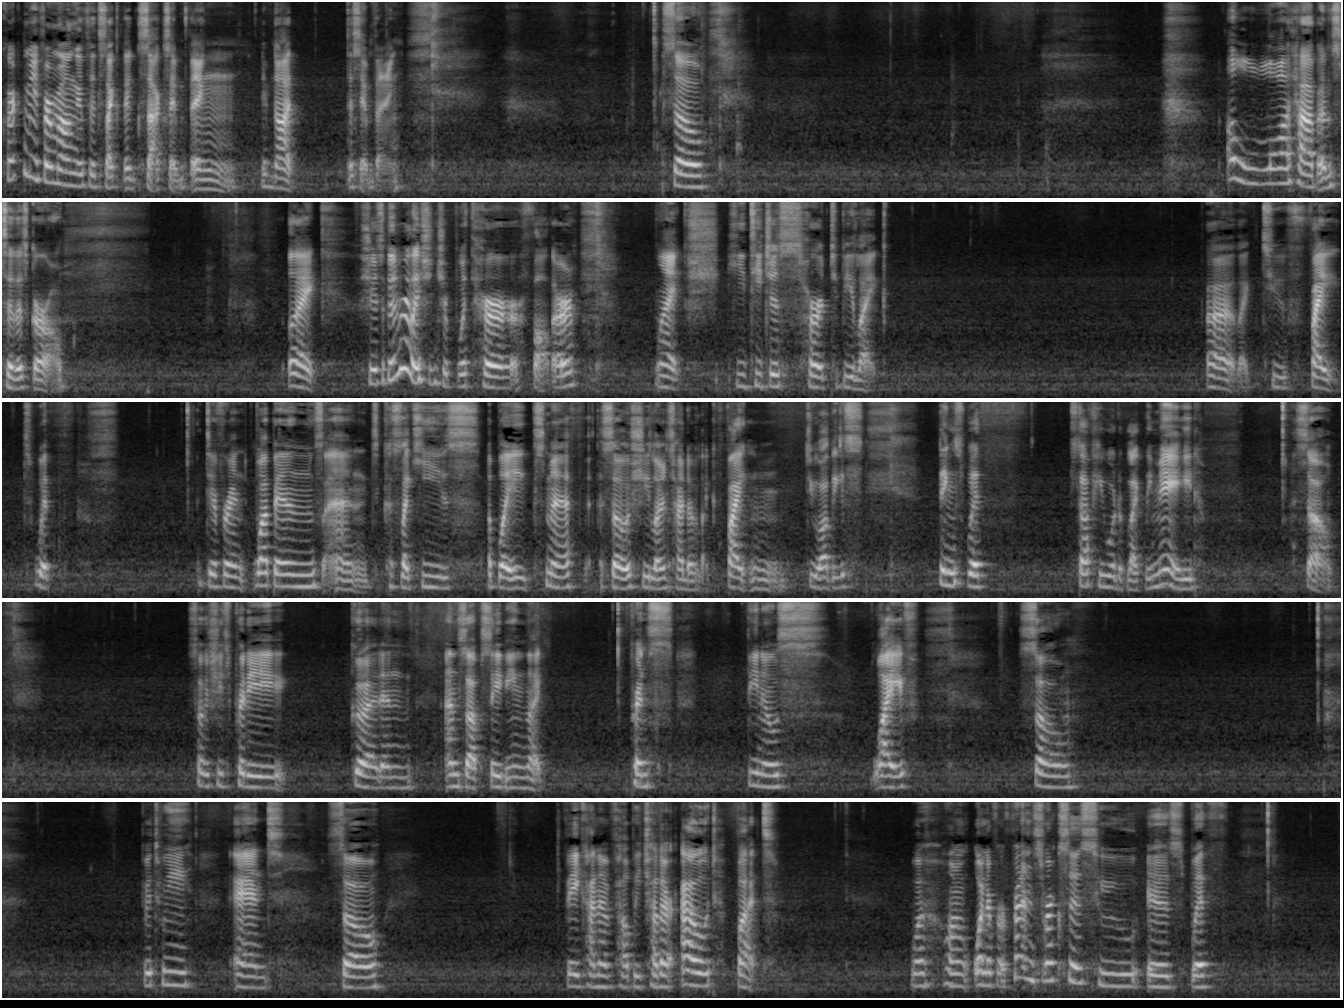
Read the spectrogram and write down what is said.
Correct me if I'm wrong if it's like the exact same thing, if not the same thing. So a lot happens to this girl. Like she has a good relationship with her father. Like, she, he teaches her to be like, uh, like to fight with different weapons and because like he's a bladesmith so she learns how to like fight and do all these things with stuff he would have likely made so so she's pretty good and ends up saving like Prince Thanos' life. So, between, and so they kind of help each other out, but one of her friends, Rexus, who is with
